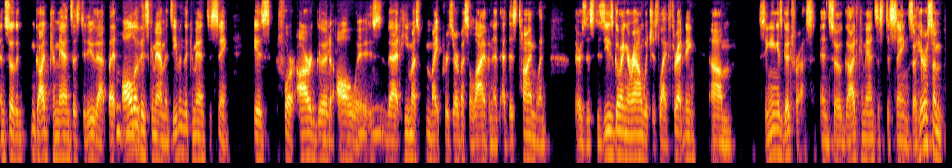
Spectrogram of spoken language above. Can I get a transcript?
And so the, God commands us to do that. But mm-hmm. all of His commandments, even the command to sing, is for our good always mm-hmm. that he must might preserve us alive and at, at, this time when there's this disease going around which is life threatening um, singing is good for us. And so God commands us to sing. So here are some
